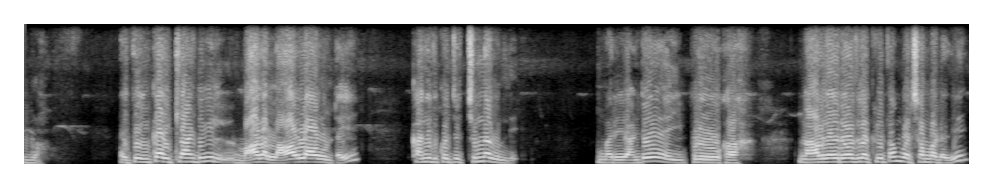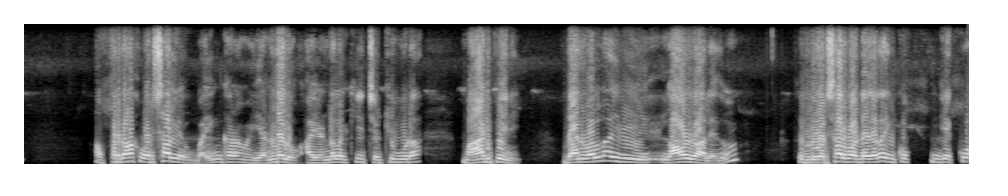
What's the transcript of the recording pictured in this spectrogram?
ఇగో. అయితే ఇంకా ఇట్లాంటివి బాగా లావు లావ్ ఉంటాయి. కానీ ఇది కొంచెం చిన్నగా ఉంది మరి అంటే ఇప్పుడు ఒక నాలుగైదు రోజుల క్రితం వర్షం పడ్డది. అప్పటిదాకా వర్షాలు లేవు. భయంకరమైన ఎండలు. ఆ ఎండలకి చెట్లు కూడా మాడిపోయినాయి. దానివల్ల ఇవి లావు కాలేదు. ఇప్పుడు వర్షాలు పడ్డాయి కదా ఇంకొక ఎక్కువ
